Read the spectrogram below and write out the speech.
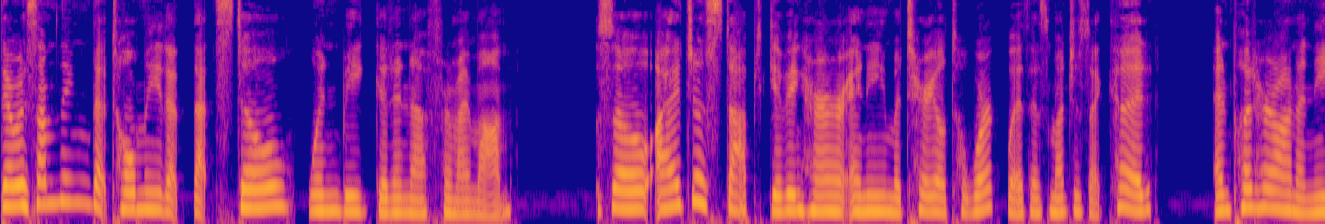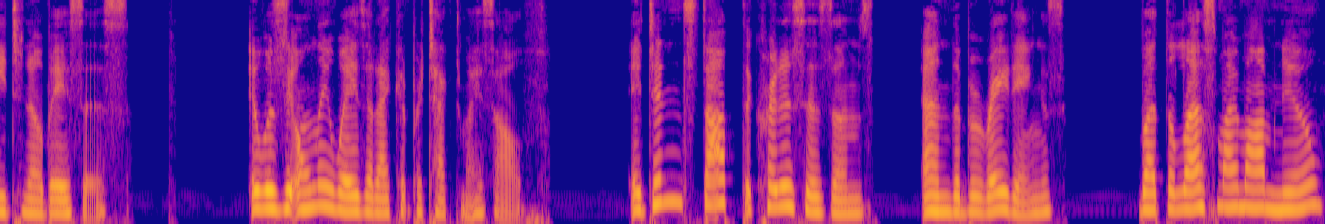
there was something that told me that that still wouldn't be good enough for my mom. So I just stopped giving her any material to work with as much as I could and put her on a need to know basis. It was the only way that I could protect myself. It didn't stop the criticisms and the beratings, but the less my mom knew,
